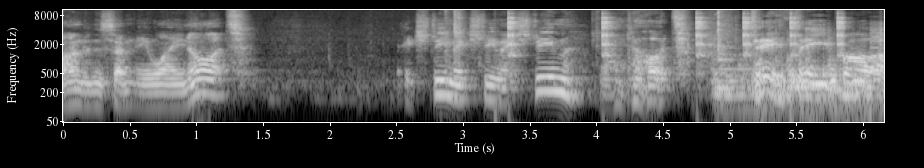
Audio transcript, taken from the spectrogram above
170, why not? Extreme, extreme, extreme, why not? Three, four.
